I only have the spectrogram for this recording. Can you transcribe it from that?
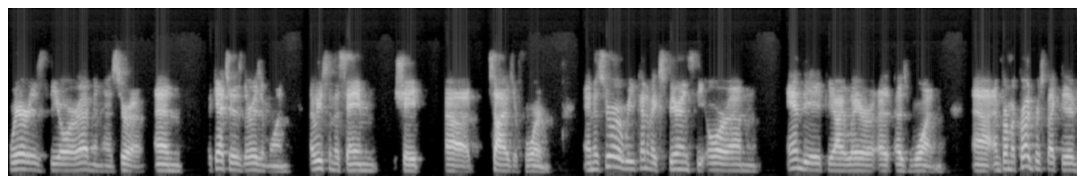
where is the ORM in Hasura? And the catch is there isn't one, at least in the same shape, uh, size, or form. And Hasura, we kind of experience the ORM and the API layer as, as one. Uh, and from a CRUD perspective,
